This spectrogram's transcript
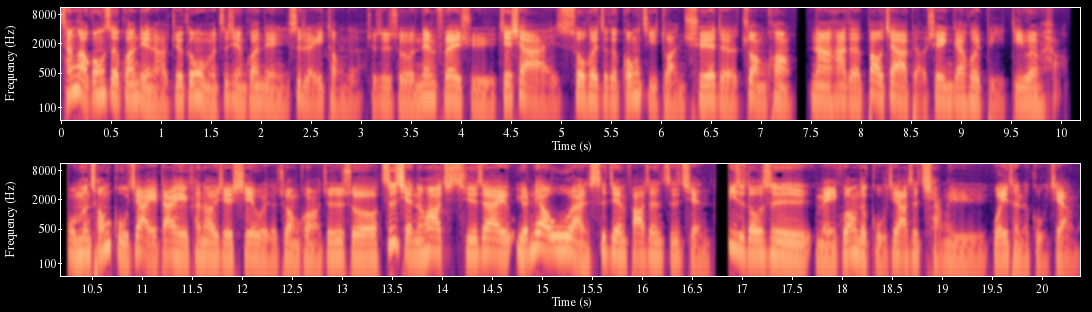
参考公司的观点啊，我觉得跟我们之前观点是雷同的，就是说 NameFresh 接下来受惠这个供给短缺的状况，那它的报价表现应该会比 DRAM 好。我们从股价也大家可以看到一些些微的状况，就是说之前的话，其实，在原料污染事件发生之前，一直都是美光的股价是强于威腾的股价嘛。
